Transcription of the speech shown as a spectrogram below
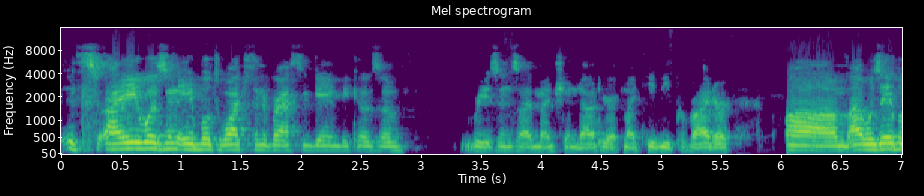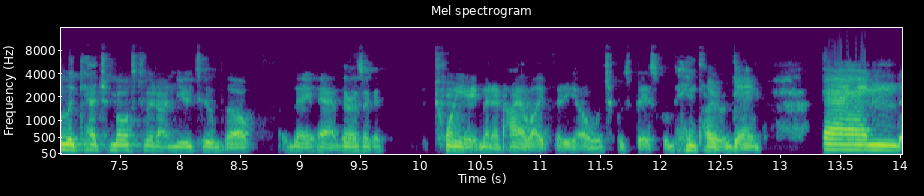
it's I wasn't able to watch the Nebraska game because of reasons I mentioned out here with my TV provider. Um, I was able to catch most of it on YouTube though. They had there was like a 28 minute highlight video, which was basically the entire game. And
